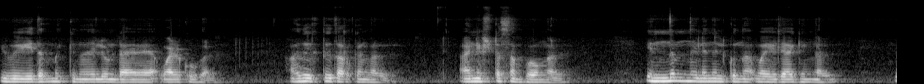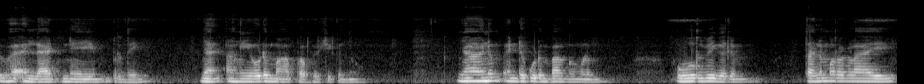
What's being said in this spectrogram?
വീതം വയ്ക്കുന്നതിലുണ്ടായ വഴക്കുകൾ അതിർത്തി തർക്കങ്ങൾ അനിഷ്ട സംഭവങ്ങൾ ഇന്നും നിലനിൽക്കുന്ന വൈരാഗ്യങ്ങൾ ഇവ എല്ലാറ്റിനെയും പ്രതി ഞാൻ അങ്ങയോട് മാപ്പ് അപേക്ഷിക്കുന്നു. ഞാനും എന്റെ കുടുംബാംഗങ്ങളും പൂർവികരും തലമുറകളായി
